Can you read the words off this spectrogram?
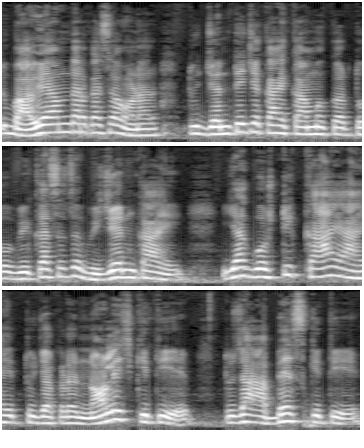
तू भावे आमदार कसा होणार? तू जनतेचे काय कामं करतो विकासाचं विजन काय आहे? या गोष्टी काय आहेत तुझ्याकडं? नॉलेज किती आहे? तुझा अभ्यास किती आहे?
